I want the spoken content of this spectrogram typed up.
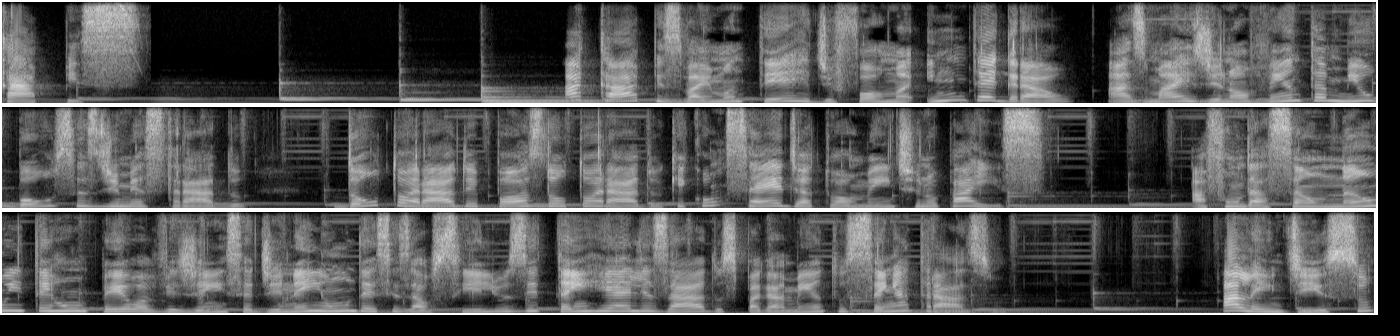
CAPES CAPES vai manter de forma integral as mais de 90 mil bolsas de mestrado, doutorado e pós-doutorado que concede atualmente no país. A Fundação não interrompeu a vigência de nenhum desses auxílios e tem realizado os pagamentos sem atraso. Além disso,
